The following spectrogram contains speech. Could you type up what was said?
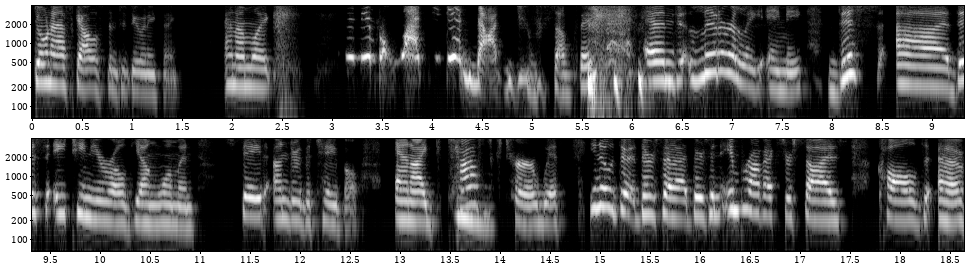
don't ask allison to do anything and I'm like, but what? You did not do something. and literally, Amy, this uh, this 18 year old young woman stayed under the table, and I mm. tasked her with, you know, the, there's a there's an improv exercise called uh,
